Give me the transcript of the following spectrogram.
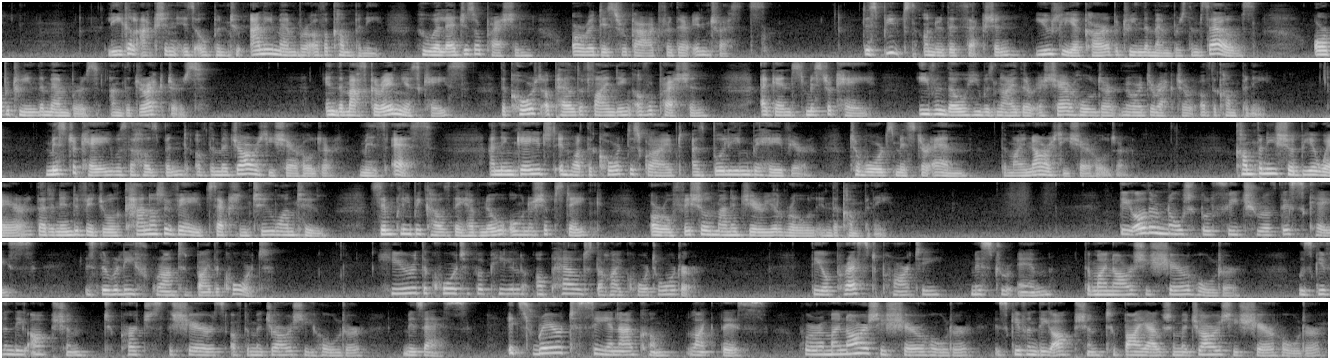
Legal action is open to any member of a company who alleges oppression or a disregard for their interests. Disputes under this section usually occur between the members themselves or between the members and the directors. In the Mascarenhas case, the court upheld a finding of oppression against Mr. K, even though he was neither a shareholder nor a director of the company. Mr. K was the husband of the majority shareholder, Ms. S, and engaged in what the court described as bullying behaviour towards Mr. M, the minority shareholder. Companies should be aware that an individual cannot evade Section 212 simply because they have no ownership stake or official managerial role in the company. The other notable feature of this case is the relief granted by the court. Here, the Court of Appeal upheld the High Court order. The oppressed party, Mr. M, the minority shareholder, was given the option to purchase the shares of the majority holder, Ms. S. It's rare to see an outcome like this, where a minority shareholder is given the option to buy out a majority shareholder,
